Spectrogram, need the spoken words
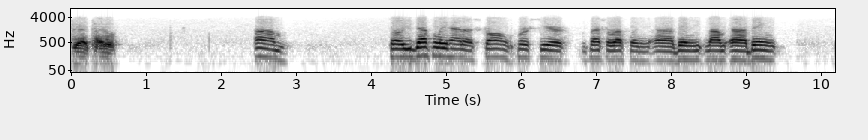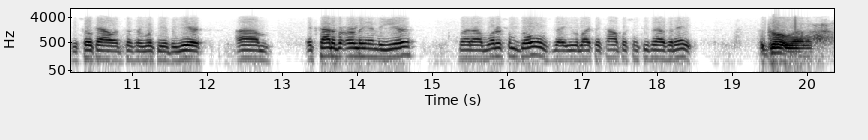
to that title. Um, so you definitely had a strong first year professional wrestling, uh, being nom- uh, being the SoCal Uncensored Rookie of the Year. Um, it's kind of early in the year, but uh, what are some goals that you would like to accomplish in 2008? The goal, uh,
